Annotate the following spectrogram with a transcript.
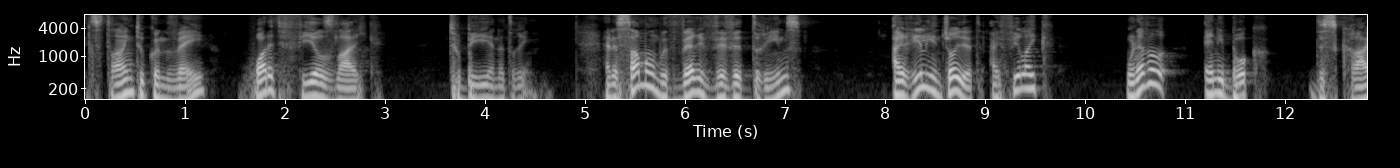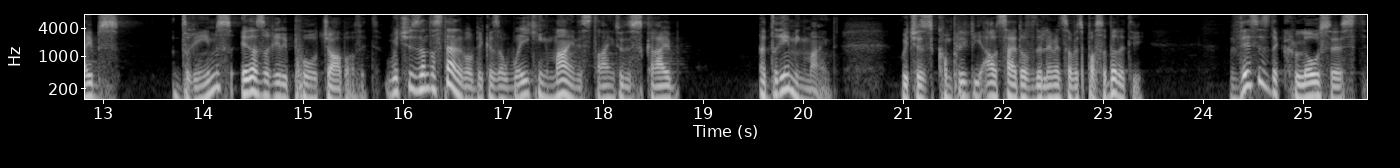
It's trying to convey what it feels like to be in a dream. And as someone with very vivid dreams, I really enjoyed it. I feel like whenever any book describes dreams, it does a really poor job of it, which is understandable because a waking mind is trying to describe a dreaming mind, which is completely outside of the limits of its possibility. This is the closest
